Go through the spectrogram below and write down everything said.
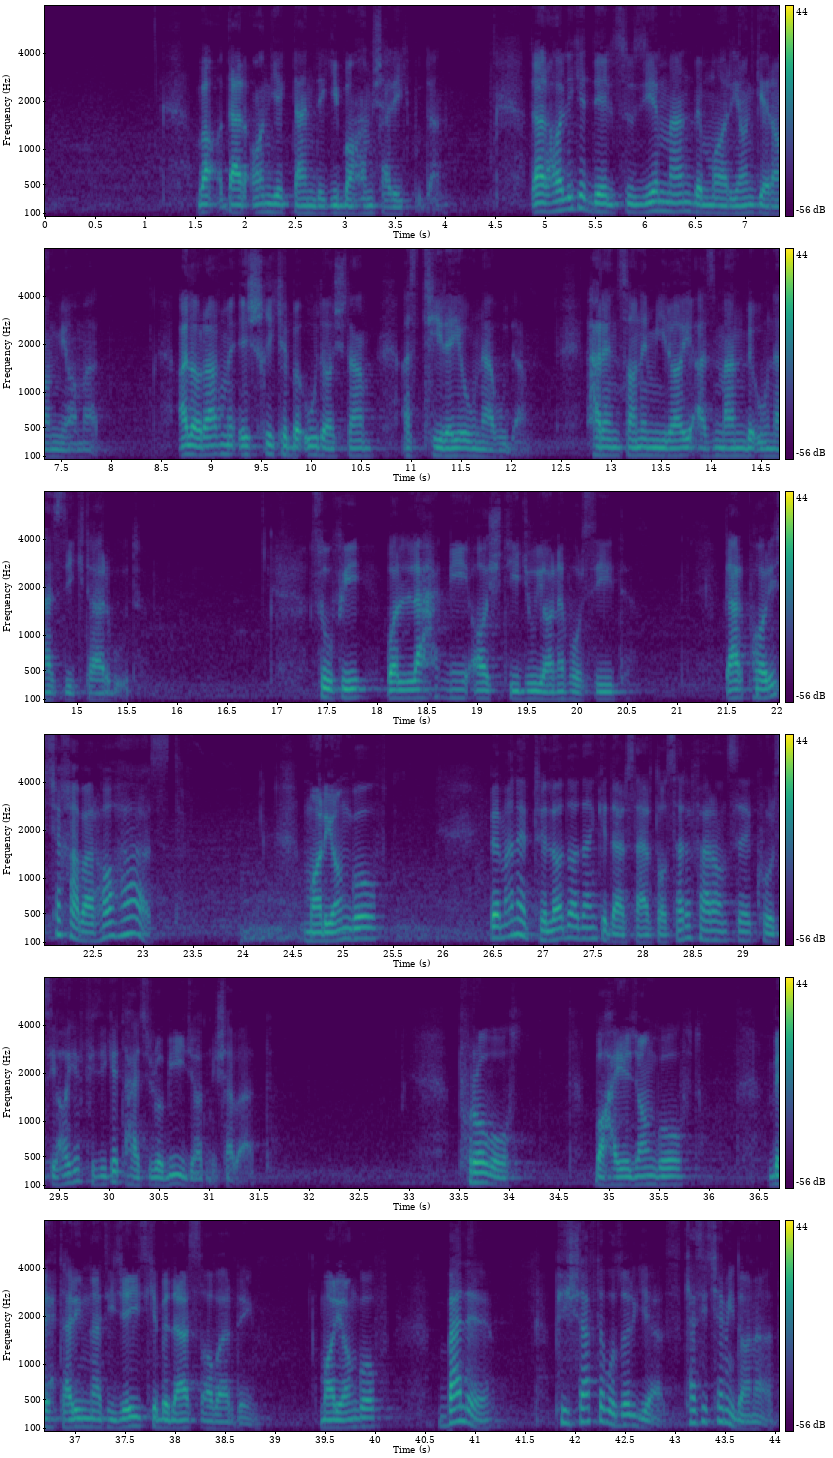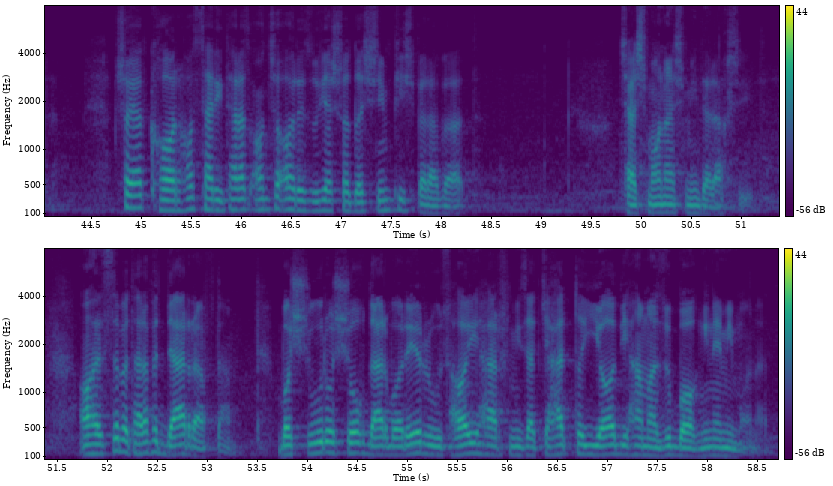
و در آن یک دندگی با هم شریک بودند. در حالی که دلسوزی من به ماریان گران می آمد رغم عشقی که به او داشتم از تیره او نبودم. هر انسان میرایی از من به او نزدیکتر بود. صوفی با لحنی آشتی جویانه پرسید در پاریس چه خبرها هست؟ ماریان گفت به من اطلاع دادن که در سرتاسر سر فرانسه کرسی های فیزیک تجربی ایجاد می شود پرووست با هیجان گفت بهترین نتیجه است که به دست آورده ایم ماریان گفت بله پیشرفت بزرگی است. کسی چه می‌داند؟ شاید کارها سریعتر از آنچه آرزویش را داشتیم پیش برود. چشمانش می درخشید آهسته به طرف در رفتم. با شور و شوق درباره روزهایی حرف می‌زد که حتی یادی هم از او باقی نمیماند.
